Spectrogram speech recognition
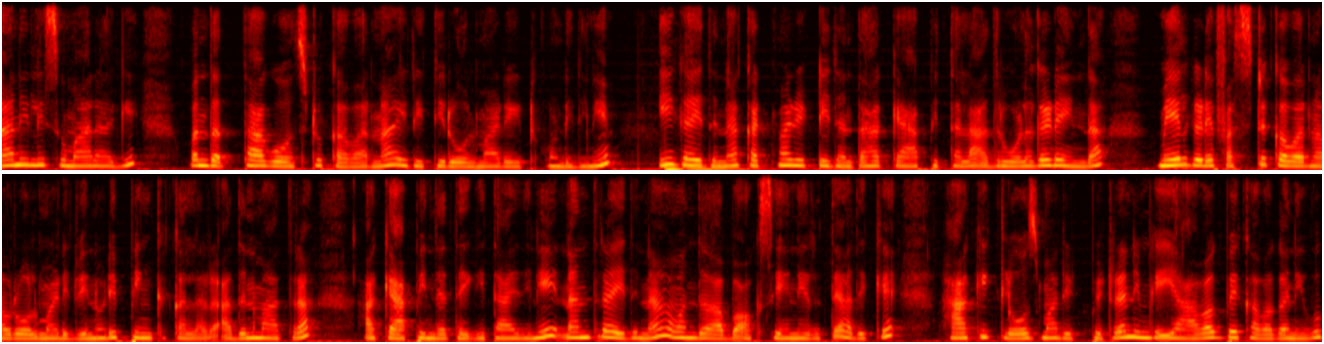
ನಾನಿಲ್ಲಿ ಸುಮಾರಾಗಿ ಒಂದು ಹತ್ತಾಗುವಷ್ಟು ಕವರ್ನ ಈ ರೀತಿ ರೋಲ್ ಮಾಡಿ ಇಟ್ಕೊಂಡಿದ್ದೀನಿ. ಈಗ ಇದನ್ನು ಕಟ್ ಮಾಡಿ ಇಟ್ಟಿದ್ದಂತಹ ಕ್ಯಾಪ್ ಇತ್ತಲ್ಲ, ಅದ್ರ ಒಳಗಡೆಯಿಂದ ಮೇಲ್ಗಡೆ ಫಸ್ಟ್ ಕವರ್ ನಾವು ರೋಲ್ ಮಾಡಿದ್ವಿ ನೋಡಿ ಪಿಂಕ್ ಕಲರ್ ಅದನ್ನು ಮಾತ್ರ ಆ ಕ್ಯಾಪಿಂದ ತೆಗಿತಾ ಇದ್ದೀನಿ ನಂತರ ಇದನ್ನು ಒಂದು ಆ ಬಾಕ್ಸ್ ಏನಿರುತ್ತೆ ಅದಕ್ಕೆ ಹಾಕಿ ಕ್ಲೋಸ್ ಮಾಡಿ ಇಟ್ಬಿಟ್ರೆ ನಿಮಗೆ ಯಾವಾಗ ಬೇಕು ಆವಾಗ ನೀವು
